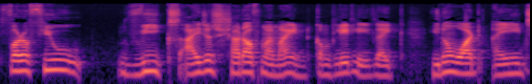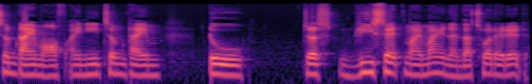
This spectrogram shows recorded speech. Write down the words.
for a few weeks, I just shut off my mind completely. Like, you know what? I need some time off. I need some time to just reset my mind. And that's what I did.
